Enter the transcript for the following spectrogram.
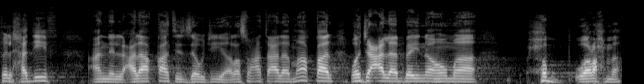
في الحديث عن العلاقات الزوجية. الله سبحانه وتعالى ما قال وجعل بينهما حب ورحمة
